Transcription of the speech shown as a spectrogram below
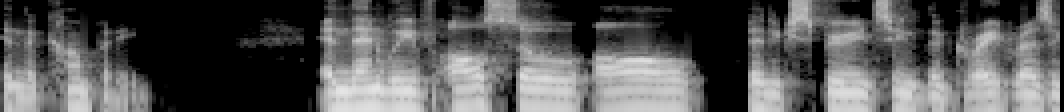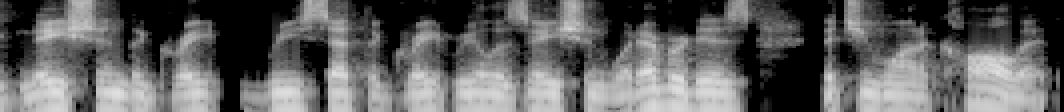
in the company. And then we've also all been experiencing the great resignation, the great reset, the great realization, whatever it is that you want to call it.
